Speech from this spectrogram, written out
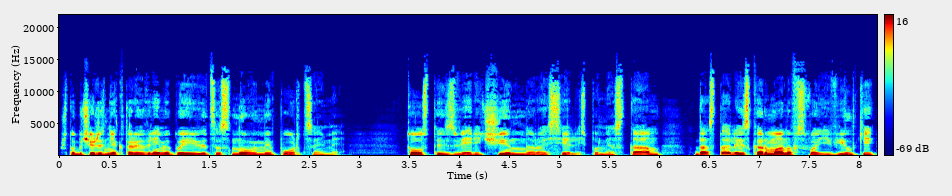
чтобы через некоторое время появиться с новыми порциями. Толстые звери чинно расселись по местам, достали из карманов свои вилки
